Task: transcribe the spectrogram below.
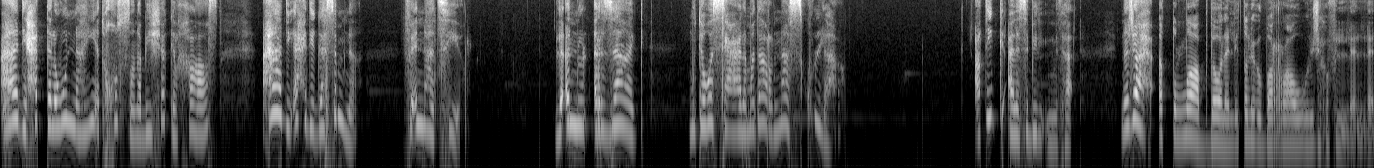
عادي حتى لو إنها هي تخصنا بشكل خاص عادي أحد يقاسمنا في إنها تصير. لأنه الأرزاق متوسعة على مدار الناس كلها. أعطيك على سبيل المثال نجاح الطلاب ذولا اللي طلعوا برا ونجحوا في ال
